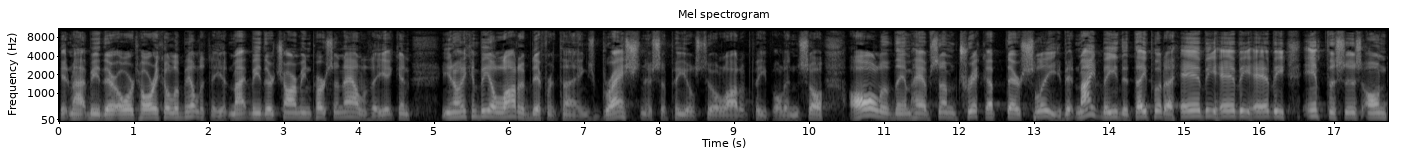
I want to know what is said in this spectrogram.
It might be their oratorical ability, it might be their charming personality, it can you know, it can be a lot of different things. Brashness appeals to a lot of people. And so all of them have some trick up their sleeve. It might be that they put a heavy, heavy, heavy emphasis on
